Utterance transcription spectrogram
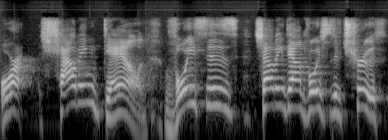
Or shouting down voices, shouting down voices of truth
